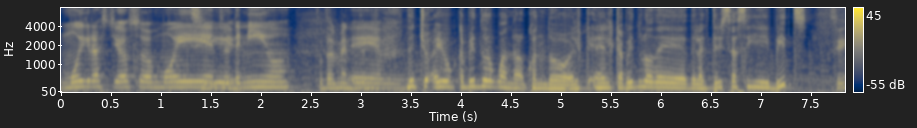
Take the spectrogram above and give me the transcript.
muy graciosos, muy Sí. entretenidos. Totalmente. Em, De hecho, hay un capítulo cuando, cuando el, en el capítulo de, de la actriz así Beats, sí.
